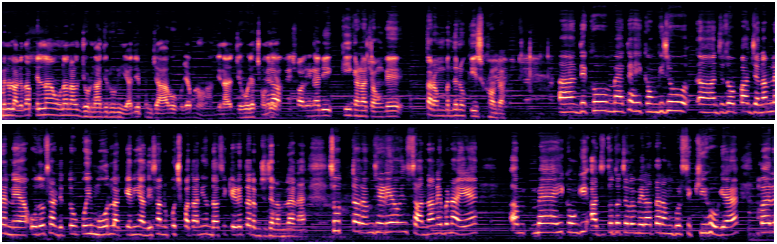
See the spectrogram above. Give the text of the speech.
ਮੈਨੂੰ ਲੱਗਦਾ ਪਹਿਲਾਂ ਉਹਨਾਂ ਨਾਲ ਜੁੜਨਾ ਜ਼ਰੂਰੀ ਆ, ਜੇ ਪੰਜਾਬ ਉਹੋ ਜਿਹਾ ਬਣਾਉਣਾ ਜਿਨ੍ਹਾਂ ਜਿਹੋ ਜਿਹਾ ਚਾਹੁੰਦੇ ਮੇਰਾ ਆਖਰੀ ਸਵਾਲ ਇਹਨਾਂ ਜੀ, ਕੀ ਕਹਿਣਾ ਚਾਹੋਗੇ? ਧਰਮ ਬੰਦੇ ਨੂੰ ਕੀ ਸਿਖਾਉਂਦਾ? ਦੇਖੋ, ਮੈਂ ਤਾਂ ਇਹੀ ਕਹੂੰਗੀ ਜੋ, ਅਹ ਜਦੋਂ ਆਪਾਂ ਜਨਮ ਲੈਂਦੇ ਆ ਉਦੋਂ ਸਾਡੇ ਤੋਂ ਕੋਈ ਮੋਹਰ ਲੱਗ ਕੇ ਨਹੀਂ ਆਂਦੀ ਸਾਨੂੰ ਕੁਝ ਪਤਾ ਨਹੀਂ ਹੁੰਦਾ ਸੀ ਕਿਹੜੇ ਧਰਮ 'ਚ ਜਨਮ ਲੈਣਾ ਹੈ। ਸੋ ਧਰਮ ਜਿਹੜੇ ਆ ਉਹ ਇਨਸਾਨਾਂ ਨੇ ਬਣਾਏ ਹੈ। ਮੈਂ ਇਹੀ ਕਹੂੰਗੀ, ਅੱਜ ਤੋਂ ਤਾਂ ਚਲੋ ਮੇਰਾ ਧਰਮ ਗੁਰਸਿੱਖੀ ਹੋ ਗਿਆ ਹੈ, ਪਰ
